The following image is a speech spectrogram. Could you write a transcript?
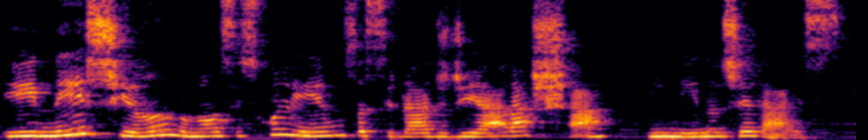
E neste ano nós escolhemos a cidade de Araxá, em Minas Gerais.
